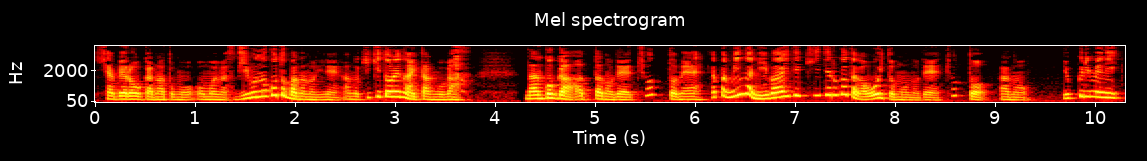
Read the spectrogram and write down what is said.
喋ろうかなとも思います。自分の言葉なのにね、あの、聞き取れない単語が 何個かあったので、ちょっとね、やっぱみんな2倍で聞いてる方が多いと思うので、ちょっと、あの、ゆっくりめに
